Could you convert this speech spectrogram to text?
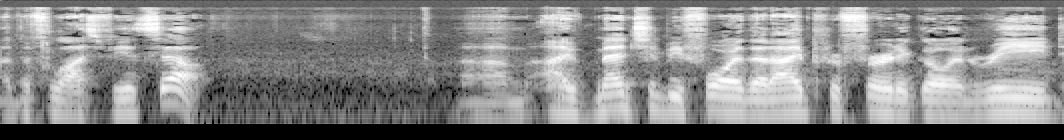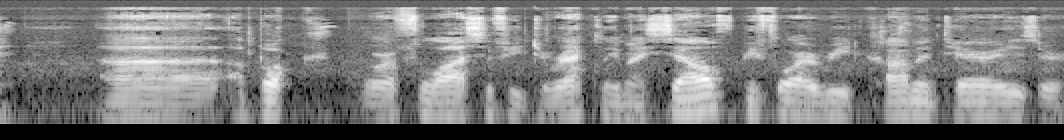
uh, the philosophy itself. Um, I've mentioned before that I prefer to go and read uh, a book or a philosophy directly myself before I read commentaries or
